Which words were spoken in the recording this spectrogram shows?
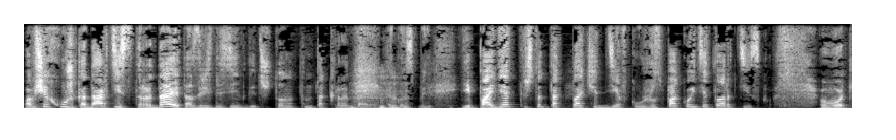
Вообще хуже, когда артист рыдает, а зритель сидит и говорит, что она там так рыдает, господи. И понятно, что так плачет девка, уже успокойте эту артистку. Вот.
